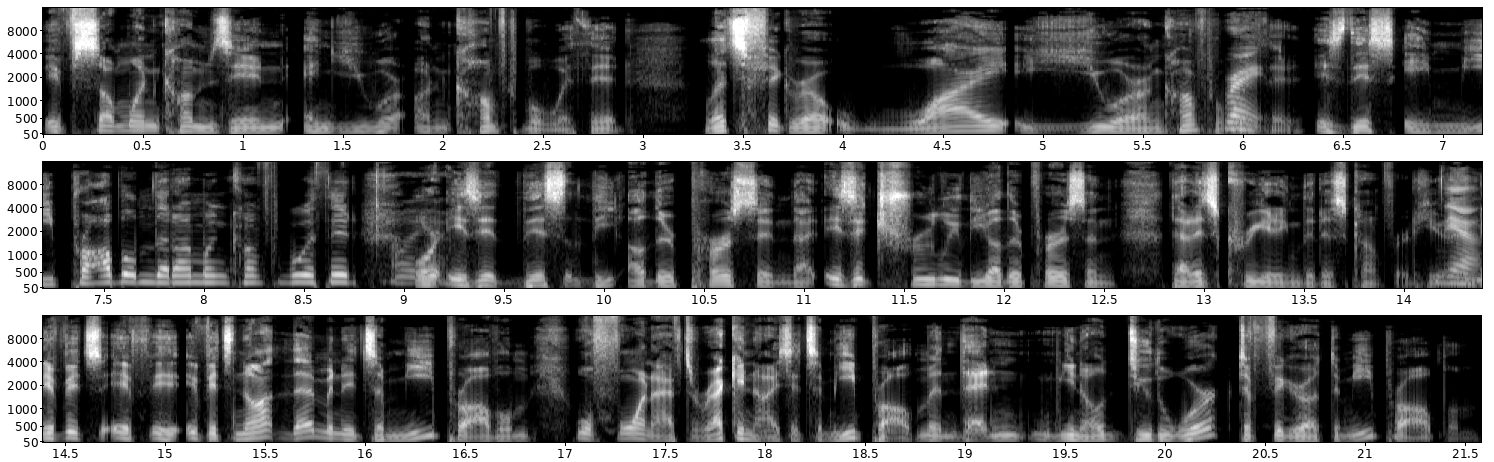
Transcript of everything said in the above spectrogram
if someone comes in and you are uncomfortable with it, let's figure out why you are uncomfortable Right. with it. Is this a me problem that I'm uncomfortable with it, Oh, or yeah. is it this the other person that is it truly the other person that is creating the discomfort here? Yeah. And if it's if if it's not them and it's a me problem, well, for one, I have to recognize it's a me problem and then you know do the work to figure out the me problem.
